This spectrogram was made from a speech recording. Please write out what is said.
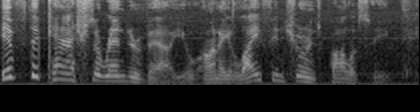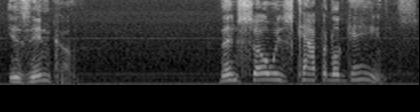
If the cash surrender value on a life insurance policy is income, then so is capital gains.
